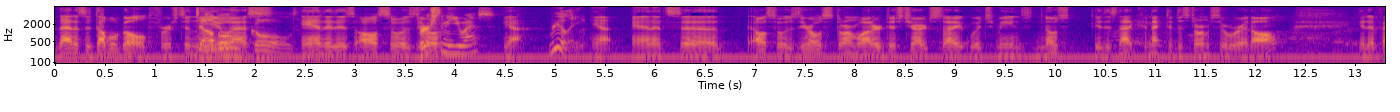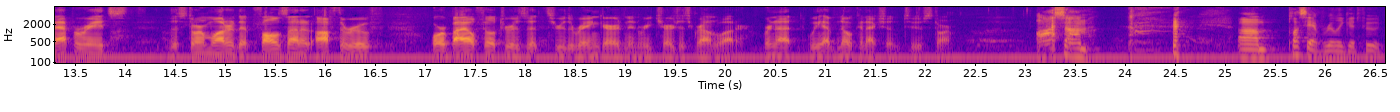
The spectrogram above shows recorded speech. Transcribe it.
that is a double gold, first in Double the U.S. gold. and it is also a zero. First in the U.S. yeah, Really? yeah, and it's uh, also a zero stormwater discharge site, which means no, s- it is not connected to storm sewer at all. It evaporates the stormwater that falls on it off the roof, or biofilters it through the rain garden and recharges groundwater. We're not, we have no connection to storm. Awesome. um, plus, they have really good food.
